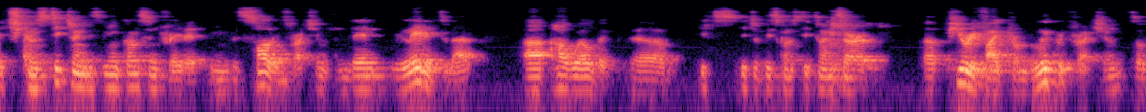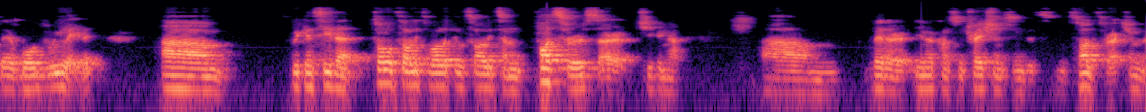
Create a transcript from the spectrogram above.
each constituent is being concentrated in the solid fraction, and then related to that, uh, how well the, uh, each, each of these constituents are uh, purified from the liquid fraction, so they're both related. Um, we can see that total solids, volatile solids, and phosphorus are achieving a um, better, you know, concentrations in this in solid fraction,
